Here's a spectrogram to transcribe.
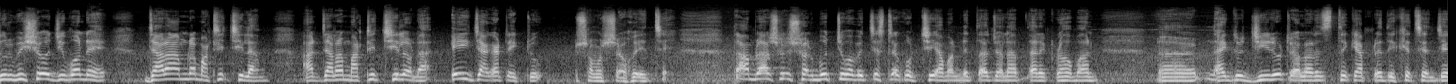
দুর্বিষহ জীবনে যারা আমরা মাঠে ছিলাম আর যারা মাঠে ছিল না, এই জায়গাটা একটু সমস্যা হয়েছে। তা আমরা আসলে সর্বোচ্চভাবে চেষ্টা করছি, আমার নেতা জনাব তারেক রহমান একজন জিরো টলারেন্স থেকে আপনি দেখেছেন যে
